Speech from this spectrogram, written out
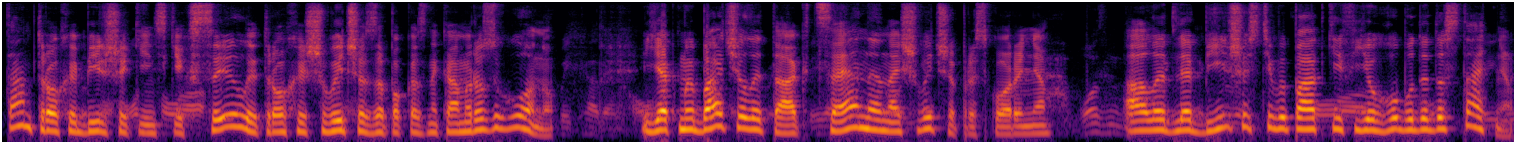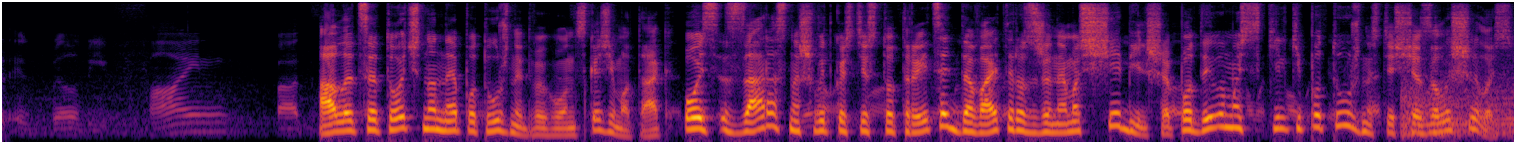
Там трохи більше кінських сил і трохи швидше за показниками розгону. Як ми бачили, так, це не найшвидше прискорення, але для більшості випадків його буде достатньо. Але це точно не потужний двигун, скажімо так. Ось зараз на швидкості 130 давайте розженемо ще більше. Подивимось, скільки потужності ще залишилось.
